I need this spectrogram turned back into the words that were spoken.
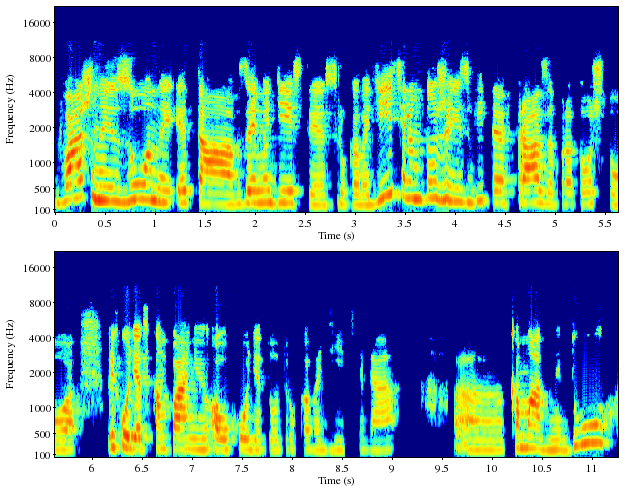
важные зоны — это взаимодействие с руководителем, тоже избитая фраза про то, что приходят в компанию, а уходят от руководителя. Командный дух,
